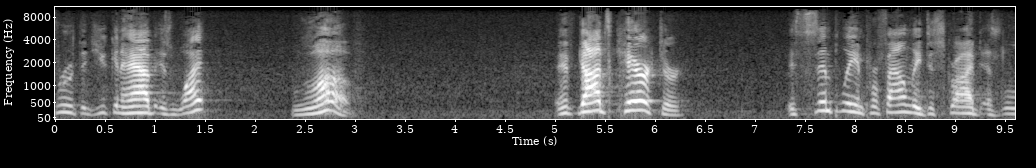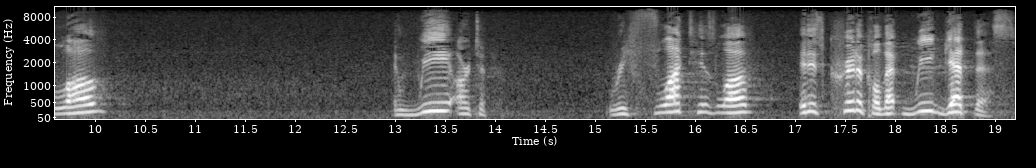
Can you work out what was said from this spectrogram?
fruit that you can have is what? Love. If God's character is simply and profoundly described as love, and we are to reflect his love, it is critical that we get this.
